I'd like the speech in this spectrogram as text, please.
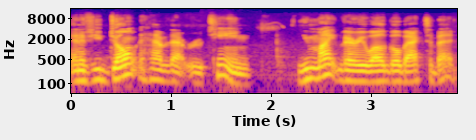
and if you don't have that routine you might very well go back to bed.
